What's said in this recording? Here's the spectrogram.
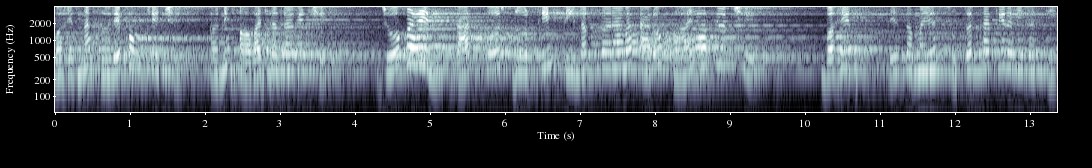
બહેનના ઘરે પહોંચે છે અને અવાજ લગાવે છે જો બહેન સાત કોષ દૂરથી તિલક કરાવવા તારો ભાઈ આવ્યો છે. બહેન તે સમયે સૂતર કાતી રહી હતી.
